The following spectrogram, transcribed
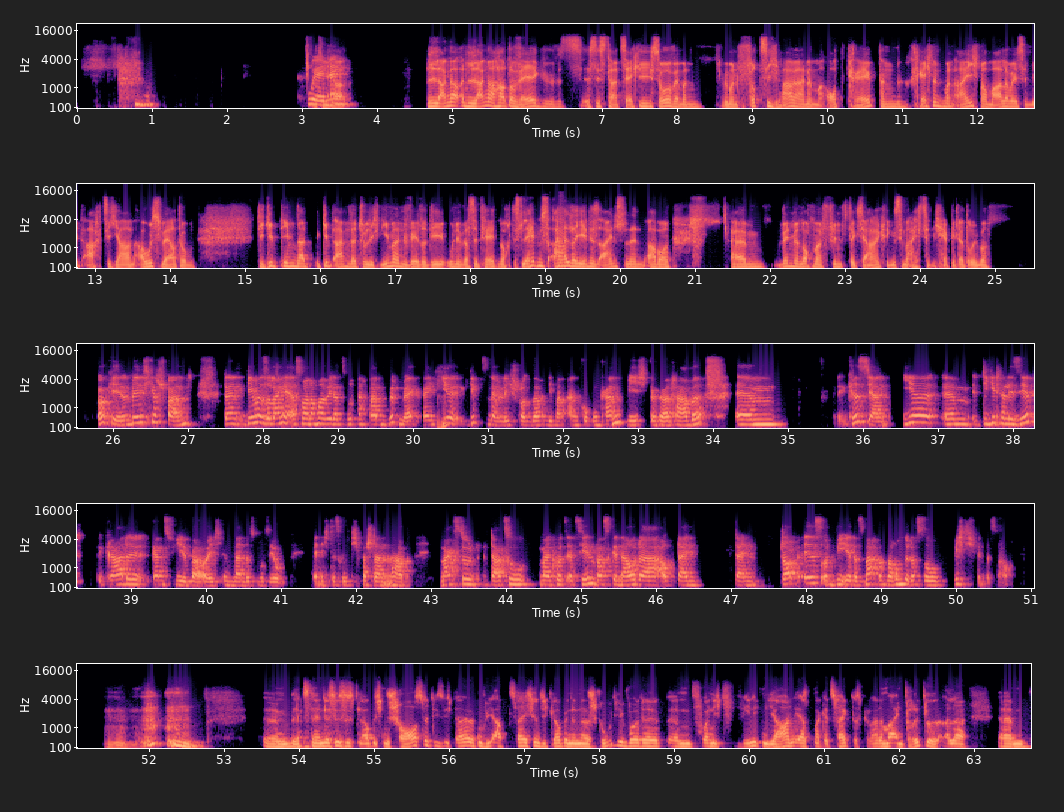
Mhm. Cool. Also, ja, langer, ein langer, harter Weg. Es, ist tatsächlich so, wenn man, wenn man 40 Jahre an einem Ort gräbt, dann rechnet man eigentlich normalerweise mit 80 Jahren Auswertung. Die gibt, ihm, gibt einem natürlich niemand, weder die Universität noch das Lebensalter jenes Einzelnen, aber ähm, wenn wir nochmal fünf, sechs Jahre kriegen, sind wir eigentlich ziemlich happy darüber. Okay, dann bin ich gespannt. Dann gehen wir so lange erstmal nochmal wieder zurück nach Baden-Württemberg, weil mhm. hier gibt es nämlich schon Sachen, die man angucken kann, wie ich gehört habe. Ähm, Christian, ihr ähm, digitalisiert gerade ganz viel bei euch im Landesmuseum, wenn ich das richtig verstanden habe. Magst du dazu mal kurz erzählen, was genau da auch dein, dein Job ist und wie ihr das macht und warum du das so wichtig findest auch? Ähm, letzten Endes ist es, glaube ich, eine Chance, die sich da irgendwie abzeichnet. Ich glaube, in einer Studie wurde ähm, vor nicht wenigen Jahren erst mal gezeigt, dass gerade mal ein Drittel aller ähm,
